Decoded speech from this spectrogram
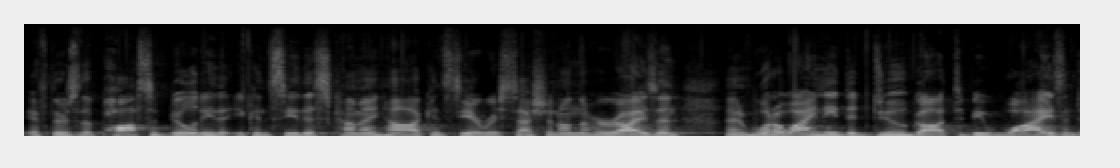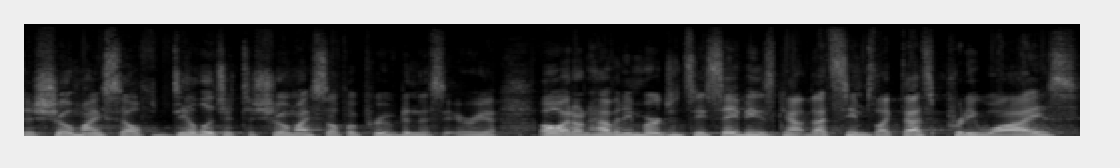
if there's the possibility that you can see this coming, how I can see a recession on the horizon, then what do I need to do, God, to be wise and to show myself diligent, to show myself approved in this area? Oh, I don't have an emergency savings account. That seems like that's pretty wise.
